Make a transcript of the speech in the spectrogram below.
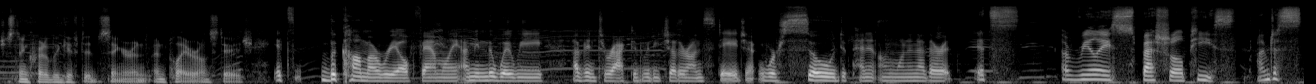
just an incredibly gifted singer and, and player on stage. It's become a real family. I mean, the way we have interacted with each other on stage, uh, we're so dependent on one another. It's a really special piece. I'm just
